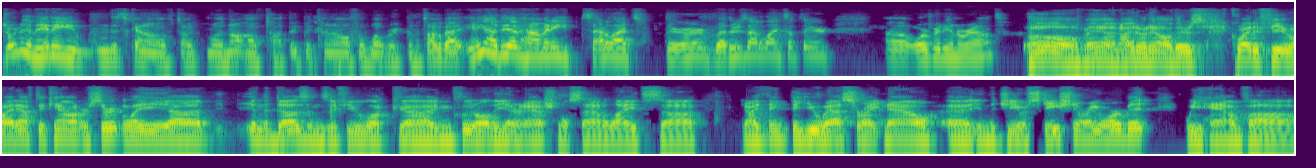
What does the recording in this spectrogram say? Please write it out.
Jordan, any this kind of off topic, well, not off topic, but kind of off of what we're going to talk about. Any idea of how many satellites there are, weather satellites up there, uh, orbiting around? Oh man, I don't know. There's quite a few. I'd have to count, or certainly uh, in the dozens if you look, uh, include all the international satellites. Uh, you know, I think the U.S. right now uh, in the geostationary orbit, we have uh,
